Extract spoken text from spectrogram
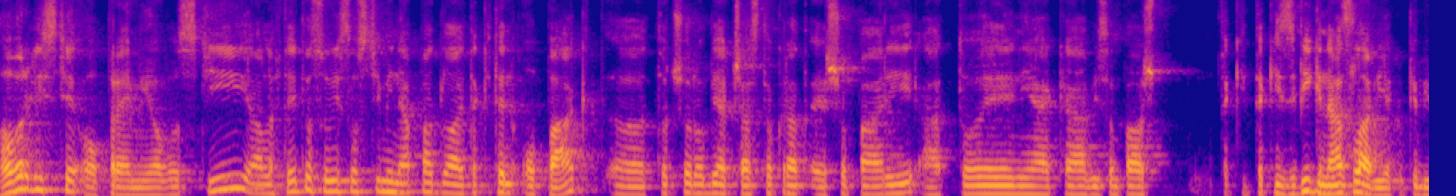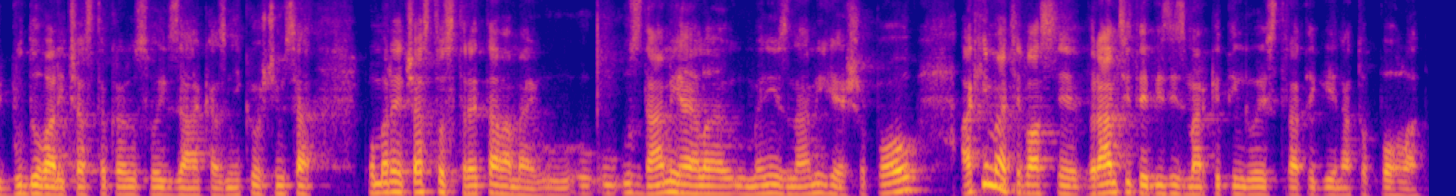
Hovorili ste o prémiovosti, ale v tejto súvislosti mi napadlo aj taký ten opak, e, to, čo robia častokrát e-shopári a to je nejaká, by som povedal, taký, taký zvyk na zlavy, ako keby budovali častokrát u svojich zákazníkov, s čím sa pomerne často stretávam aj u, u, u známych, ale aj u menej známych e-shopov. Aký máte vlastne v rámci tej business marketingovej stratégie na to pohľad?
